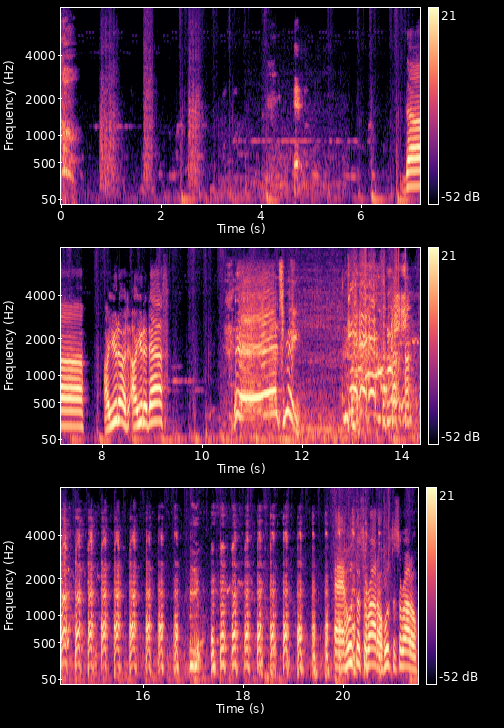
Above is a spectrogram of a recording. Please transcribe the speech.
The are you the are you the death? It's me. It's me. And who's the Cerato? Who's the Cerato?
